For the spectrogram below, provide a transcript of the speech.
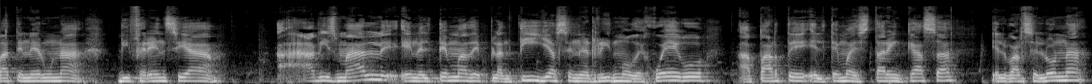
va a tener una diferencia abismal en el tema de plantillas, en el ritmo de juego, aparte el tema de estar en casa. El Barcelona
